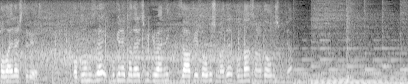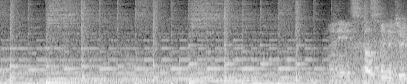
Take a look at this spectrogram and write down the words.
kolaylaştırıyor. Okulumuzda bugüne kadar hiçbir güvenlik zafiyeti oluşmadı. Bundan sonra da oluşmayacak. My name is Kasım Mehmet Türk.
